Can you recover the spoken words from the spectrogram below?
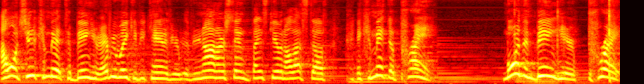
I want you to commit to being here every week if you can, if you're, if you're not understanding Thanksgiving, all that stuff, and commit to praying. More than being here, pray.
